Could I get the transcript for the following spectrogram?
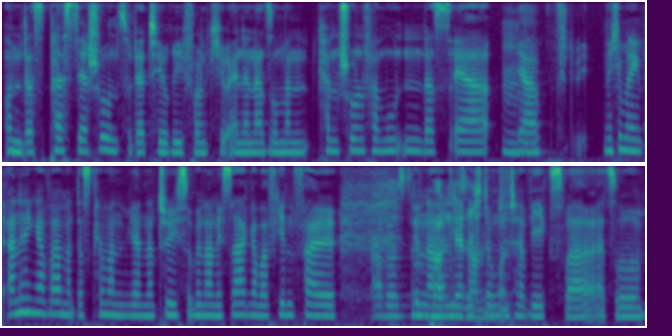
Und das passt ja schon zu der Theorie von QAnon. Also man kann schon vermuten, dass er mhm. ja nicht unbedingt Anhänger war. Das kann man ja natürlich so genau nicht sagen, aber auf jeden Fall genau in der Richtung unterwegs war. Also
